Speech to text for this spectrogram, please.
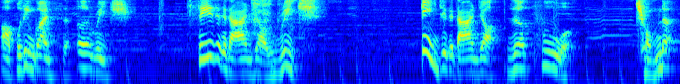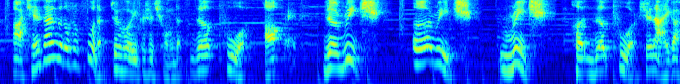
啊，不定冠词 a reach。C 这个答案叫 rich。D 这个答案叫 the poor，穷的啊，前三个都是富的，最后一个是穷的 the poor。好，the rich，a rich，rich 和 the poor 选哪一个？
